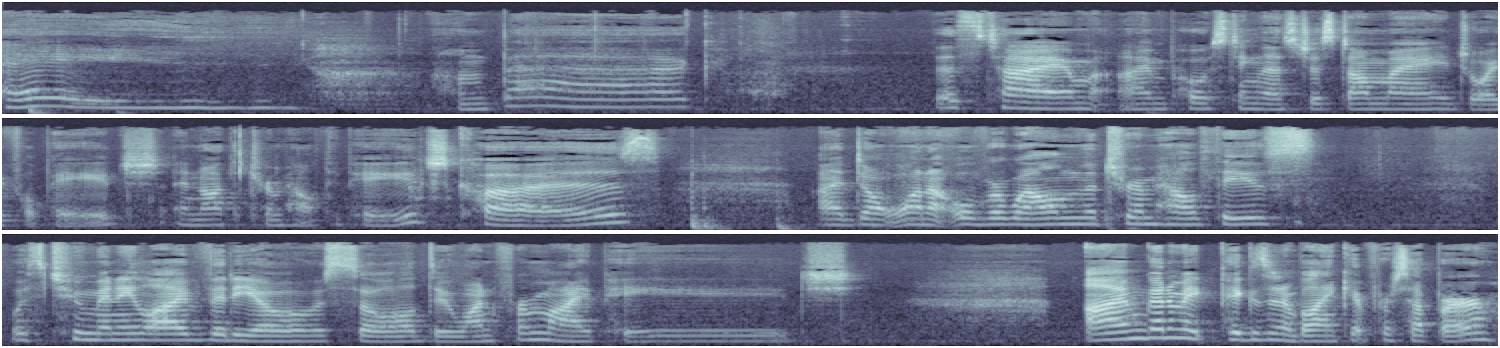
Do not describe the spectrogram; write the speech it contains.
Hey, I'm back. This time I'm posting this just on my Joyful page and not the Trim Healthy page because I don't want to overwhelm the Trim Healthies with too many live videos, so I'll do one for my page. I'm gonna make pigs in a blanket for supper,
